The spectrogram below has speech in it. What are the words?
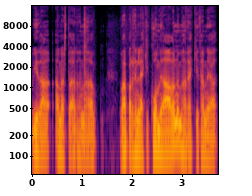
viða annar staðar, þannig að var bara hennilega ekki komið að honum, það er ekki þannig að,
